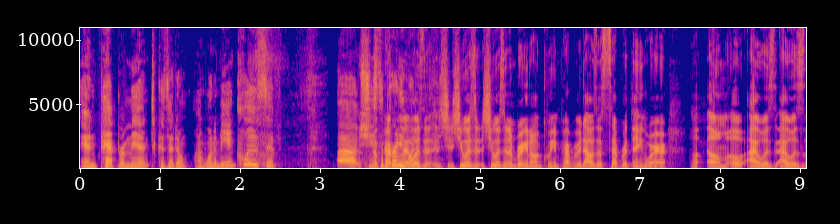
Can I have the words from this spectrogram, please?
and Peppermint, because I don't, I want to be inclusive. Uh, she's No, the pretty Peppermint one. wasn't. She, she wasn't. She wasn't in Bring It On Queen. Peppermint. That was a separate thing where, uh, um, oh, I was, I was,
